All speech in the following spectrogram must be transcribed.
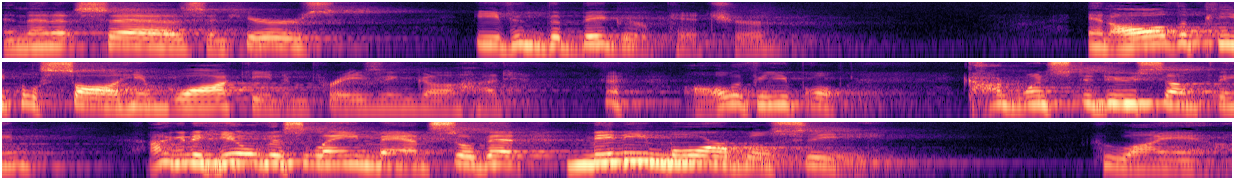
And then it says, and here's even the bigger picture. And all the people saw him walking and praising God. all the people. God wants to do something. I'm going to heal this lame man so that many more will see who I am.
